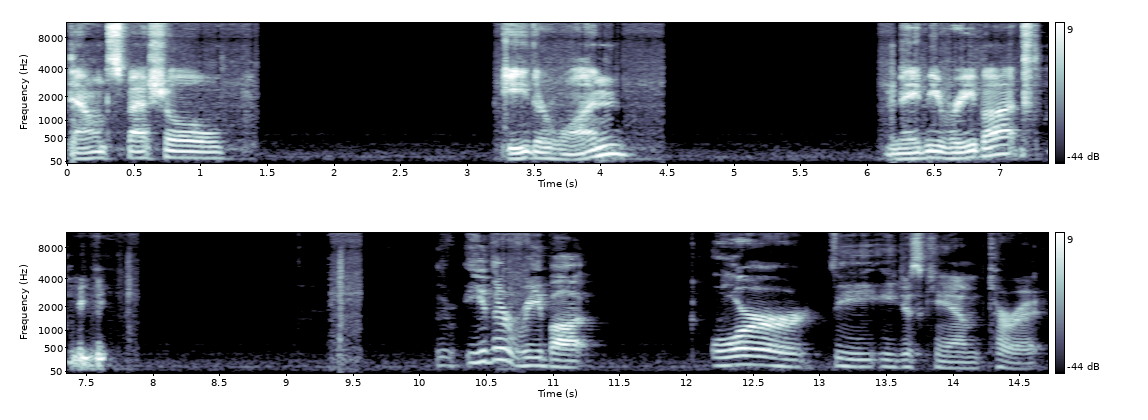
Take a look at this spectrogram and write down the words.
down special either one maybe rebot Either Rebot or the Aegis Cam turret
